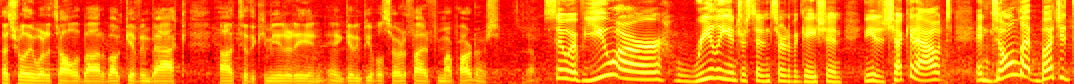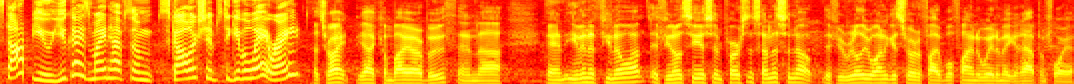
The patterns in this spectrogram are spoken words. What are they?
That's really what it's all about about giving back uh, to the community and, and, getting people certified from our partners. Yep. So, if you are really interested in certification, you need to check it out and don't let budget stop you. You guys might have some scholarships to give away, right? That's right. Yeah, come by our booth and. Uh, and even if you know what, if you don't see us in person, send us a note. If you really want to get certified, we'll find a way to make it happen for you.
